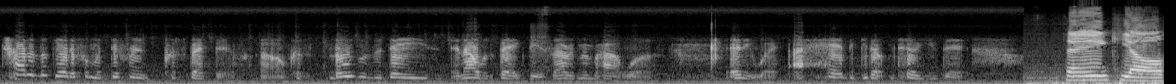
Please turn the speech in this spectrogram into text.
try to look at it from a different perspective. Uh, because those were the days, and I was back there, so I remember how it was. Anyway, I had to get up and tell you that. Thank y'all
